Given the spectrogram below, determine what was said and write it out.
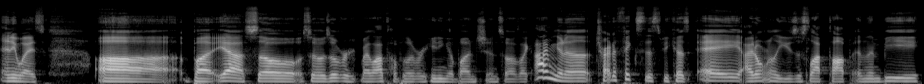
anyways, uh, but yeah, so so it was over. My laptop was overheating a bunch, and so I was like, I'm gonna try to fix this because a I don't really use this laptop, and then b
